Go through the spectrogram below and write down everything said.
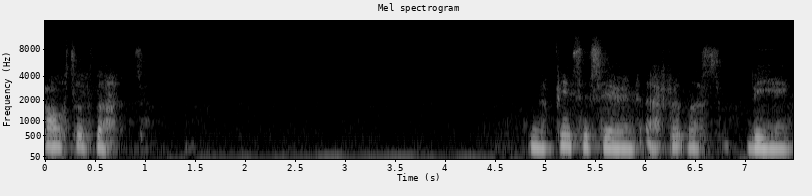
out of that. And the peace is here in effortless being.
